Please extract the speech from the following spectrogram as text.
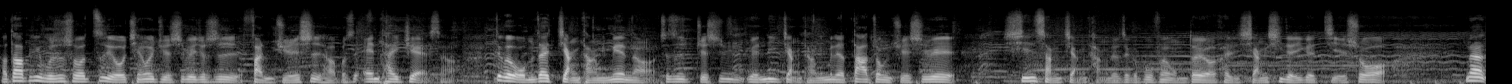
啊，倒并不是说自由前卫爵士乐就是反爵士哈，不是 anti jazz 哈。这个我们在讲堂里面呢，就是爵士原力讲堂里面的大众爵士乐欣赏讲堂的这个部分，我们都有很详细的一个解说。那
